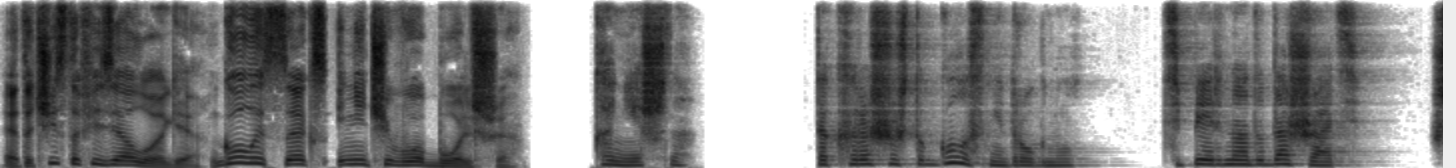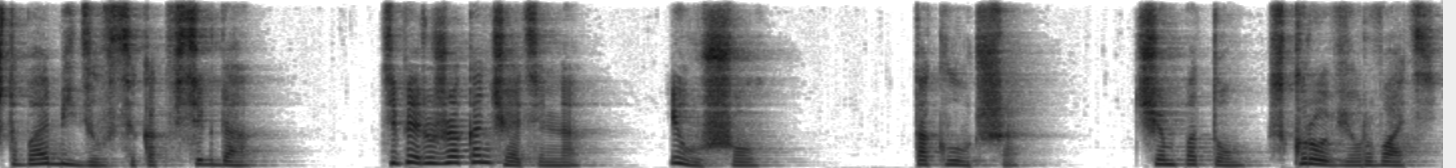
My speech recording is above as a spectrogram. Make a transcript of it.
это чисто физиология, голый секс и ничего больше? Конечно. Так хорошо, что голос не дрогнул. Теперь надо дожать, чтобы обиделся, как всегда. Теперь уже окончательно. И ушел. Так лучше, чем потом с кровью рвать.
